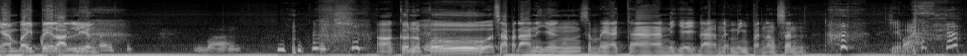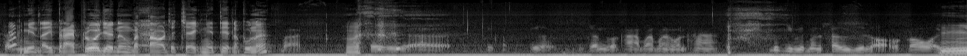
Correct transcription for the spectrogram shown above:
ញ៉ាំ3ពេលអត់លៀងបាទអរគុណលោកពូសប្តាហ៍នេះយើងសម្រាប់ថានិយាយដើមអ្នកមីងប៉ុណ្ណឹងសិនជាបាទមានអីប្រែប្រួលយើងនឹងបន្តជជែកគ្នាទៀតលោកពូណាបាទទៅអឺ ចឹងគាត់ថាបានបានគាត់ថាដូចជាវាមិនសូវជាល្អបកអីហឹម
